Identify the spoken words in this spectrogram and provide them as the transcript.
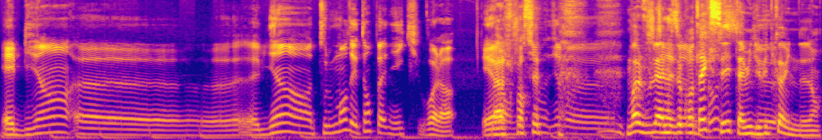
Eh bien, euh, eh bien, tout le monde est en panique, voilà. Et Bah, alors, je je pensais- dire, euh, Moi, je voulais la mise une contexte, c'est t'as mis du bitcoin dedans.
